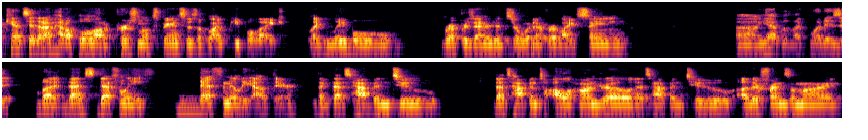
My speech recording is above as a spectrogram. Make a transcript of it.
can't say that I've had a whole lot of personal experiences of like people like like label representatives or whatever like saying, uh, yeah, but like what is it? But that's definitely definitely out there. Like that's happened to that's happened to Alejandro. That's happened to other friends of mine,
